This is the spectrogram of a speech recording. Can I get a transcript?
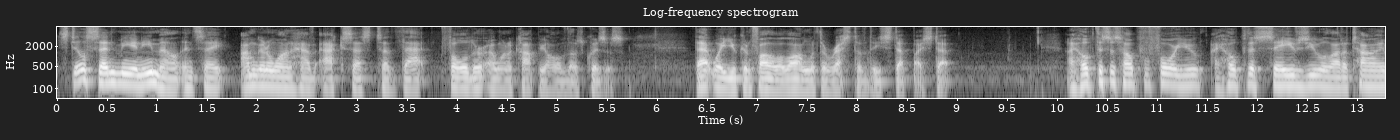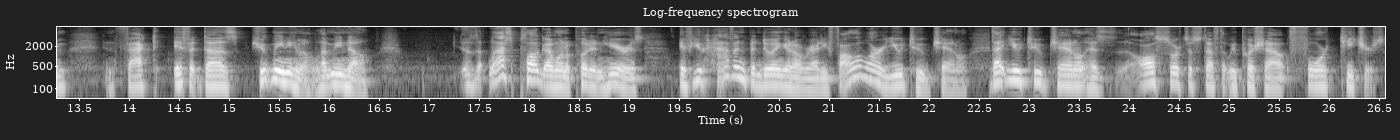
still send me an email and say, I'm going to want to have access to that folder. I want to copy all of those quizzes. That way you can follow along with the rest of these step by step. I hope this is helpful for you. I hope this saves you a lot of time. In fact, if it does, shoot me an email. Let me know. The last plug I want to put in here is If you haven't been doing it already, follow our YouTube channel. That YouTube channel has all sorts of stuff that we push out for teachers.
